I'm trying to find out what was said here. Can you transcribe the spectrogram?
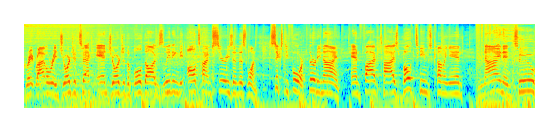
Great rivalry, Georgia Tech and Georgia. The Bulldogs leading the all time series in this one 64 39 and five ties. Both teams coming in 9 and 2.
